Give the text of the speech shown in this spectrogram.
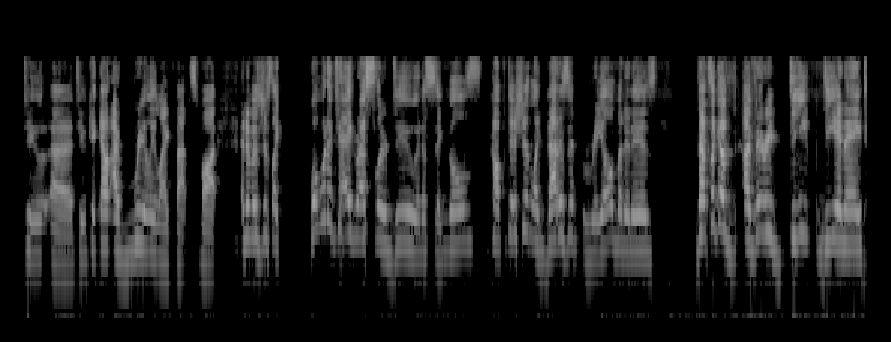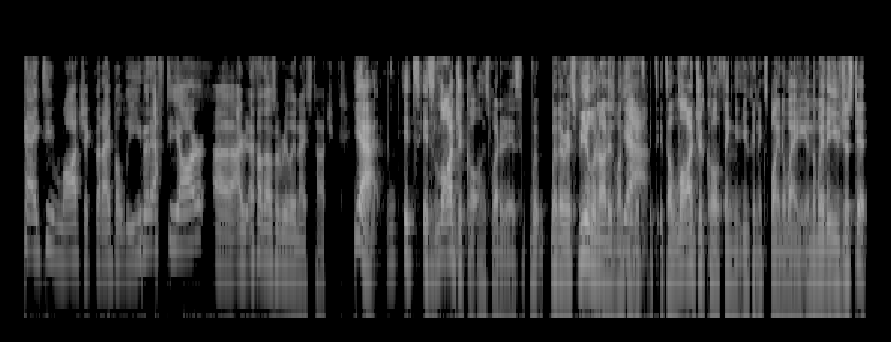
two uh, two kick out. I really liked that spot, and it was just like, what would a tag wrestler do in a singles competition? Like that isn't real, but it is. That's like a, a very deep DNA tag team logic that I believe in FTR. Uh, I, I thought that was a really nice touch. Yeah, it's it's logical, is what it is. Wh- Whether it's real or not is one thing. It's, it's, it's a logical thing that you can explain away in the way that you just did.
